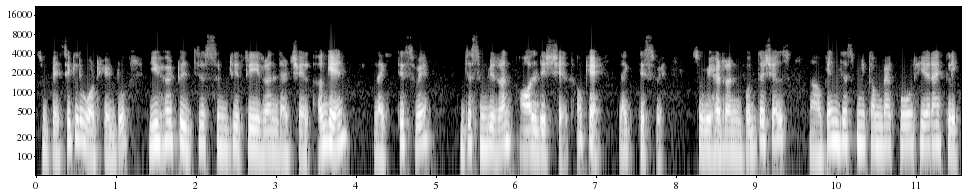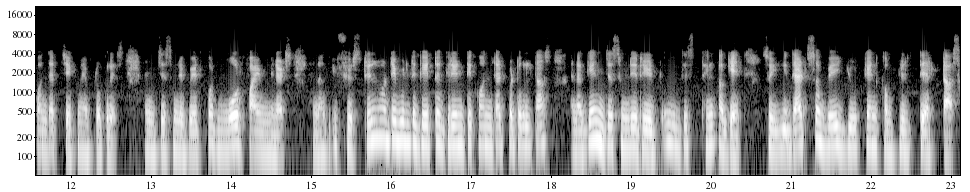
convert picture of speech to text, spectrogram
So basically what you do you have to just simply rerun that shell again like this way. Just simply run all this shell okay like this way so we had run both the shells. Now again just me come back over here and click on that check my progress. And just me wait for more five minutes. And if you're still not able to get a green tick on that particular task and again just simply redo uh, this thing again. So that's a way you can complete that task.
